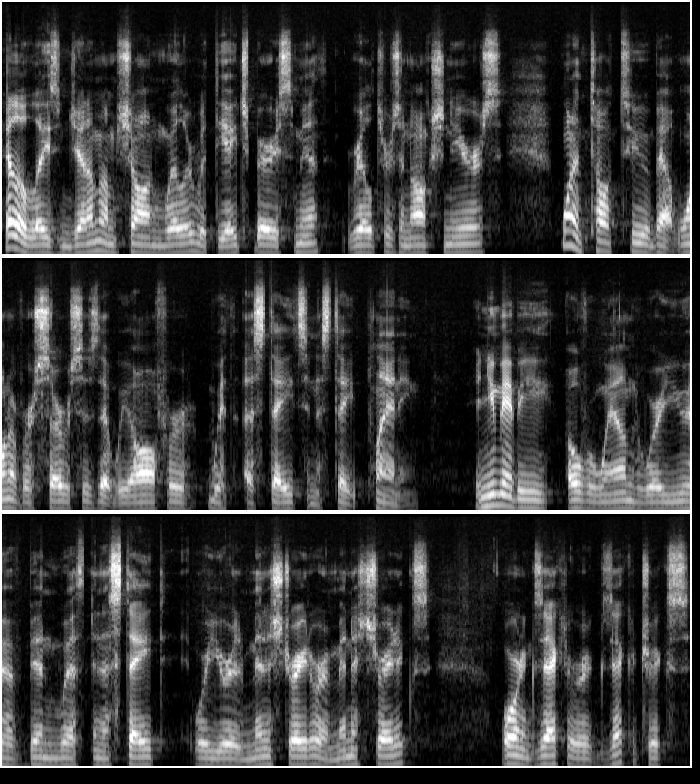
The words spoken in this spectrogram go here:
Hello, ladies and gentlemen. I'm Shawn Willard with the H. Barry Smith Realtors and Auctioneers. I want to talk to you about one of our services that we offer with estates and estate planning. And you may be overwhelmed where you have been with an estate where you're an administrator or administratrix or an executor or executrix,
